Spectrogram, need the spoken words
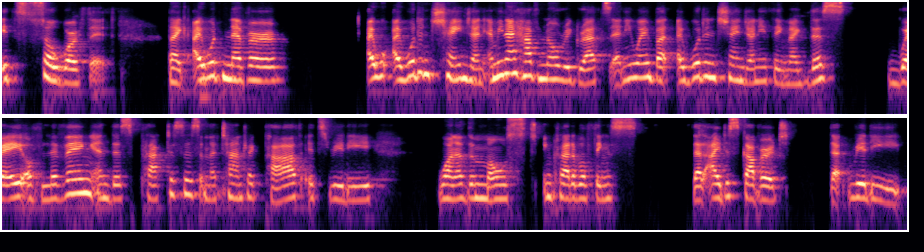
it's so worth it. Like I would never I w- I wouldn't change any. I mean, I have no regrets anyway, but I wouldn't change anything. Like this way of living and this practices and the tantric path, it's really one of the most incredible things that I discovered that really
